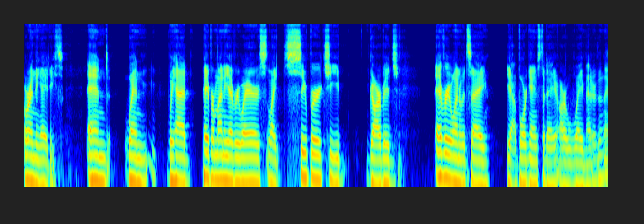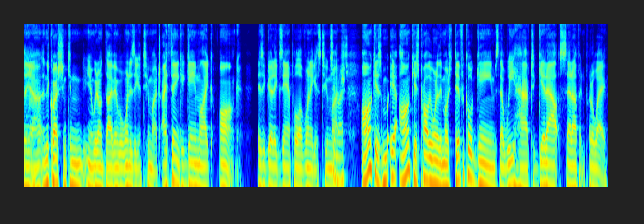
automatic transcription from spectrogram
or in the '80s? And when we had paper money everywhere, like super cheap garbage, everyone would say, "Yeah, board games today are way better than they were." yeah, and the question can you know we don't dive in, but when does it get too much? I think a game like Ankh is a good example of when it gets too much. much. Ankh is Ankh is probably one of the most difficult games that we have to get out, set up, and put away.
